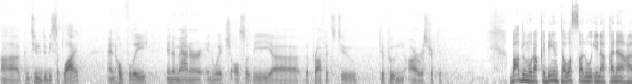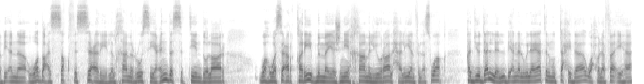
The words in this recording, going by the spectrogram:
uh, continue to be supplied and hopefully in a manner in which also the, uh, the profits to, to Putin are restricted. بعض المراقبين توصلوا إلى قناعة بأن وضع السقف السعري للخام الروسي عند الستين دولار وهو سعر قريب مما يجنيه خام اليورال حاليا في الأسواق قد يدلل بأن الولايات المتحدة وحلفائها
